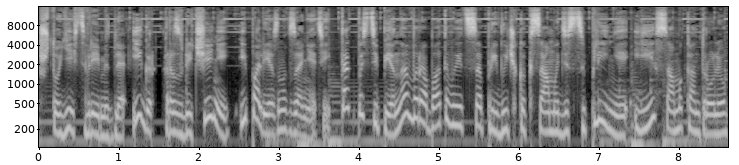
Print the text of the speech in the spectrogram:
что есть время для игр, развлечений и полезных занятий. Так постепенно вырабатывается привычка к самодисциплине и самоконтролю,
